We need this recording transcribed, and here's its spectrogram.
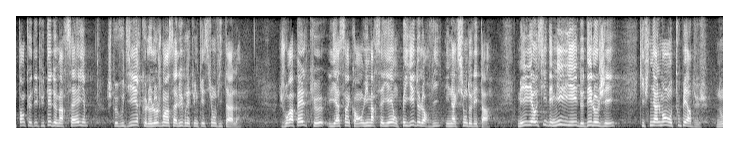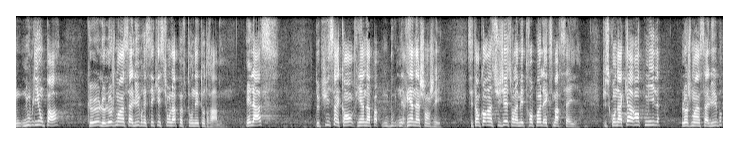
tant que député de Marseille, je peux vous dire que le logement insalubre est une question vitale. Je vous rappelle qu'il y a cinq ans, huit Marseillais ont payé de leur vie l'inaction de l'État. Mais il y a aussi des milliers de délogés qui finalement ont tout perdu. N'oublions pas que le logement insalubre et ces questions-là peuvent tourner au drame. Hélas, depuis cinq ans, rien n'a changé. C'est encore un sujet sur la métropole ex-Marseille, puisqu'on a 40 000 logements insalubres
